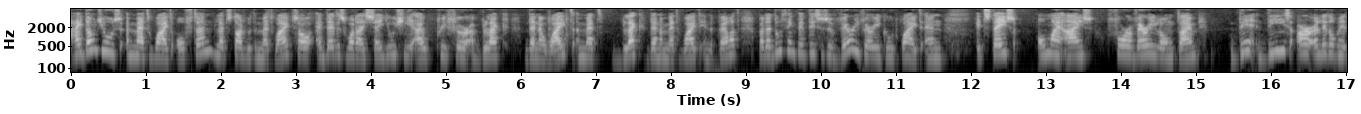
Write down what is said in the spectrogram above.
I don't use a matte white often. Let's start with the matte white. So that is what I say. Usually I prefer a black than a white, a matte black than a matte white in the palette. But I do think that this is a very, very good white and it stays on my eyes for a very long time the, these are a little bit,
